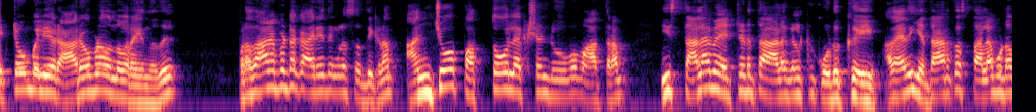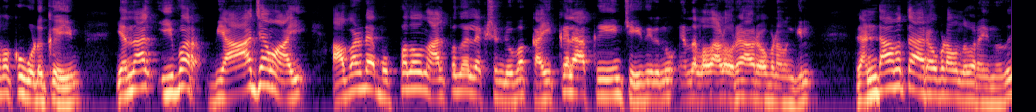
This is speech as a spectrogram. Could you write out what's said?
ഏറ്റവും വലിയൊരു ആരോപണം എന്ന് പറയുന്നത് പ്രധാനപ്പെട്ട കാര്യം നിങ്ങൾ ശ്രദ്ധിക്കണം. അഞ്ചോ പത്തോ ലക്ഷം രൂപ മാത്രം ഈ സ്ഥലം ഏറ്റെടുത്ത ആളുകൾക്ക് കൊടുക്കുകയും അതായത് യഥാർത്ഥ സ്ഥലമുടമക്ക് കൊടുക്കുകയും എന്നാൽ ഇവർ വ്യാജമായി അവരുടെ മുപ്പതോ നാൽപ്പതോ ലക്ഷം രൂപ കൈക്കലാക്കുകയും ചെയ്തിരുന്നു എന്നുള്ളതാണ് ഒരു ആരോപണമെങ്കിൽ. രണ്ടാമത്തെ ആരോപണം എന്ന് പറയുന്നത്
